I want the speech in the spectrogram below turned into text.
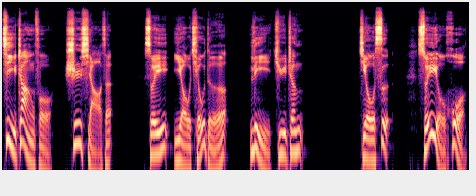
忌丈夫，失小子，虽有求得，利居争。九四，虽有祸，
